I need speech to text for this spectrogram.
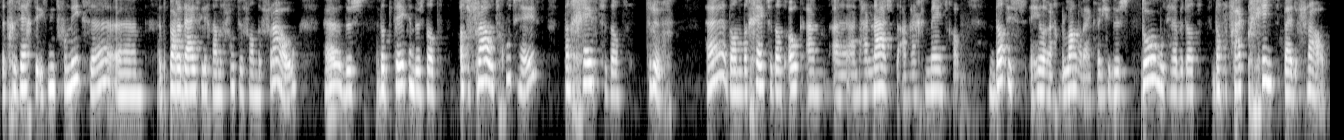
Het gezegde is niet voor niks. Hè? Ehm, het paradijs ligt aan de voeten van de vrouw. Hè? Dus dat betekent dus dat als de vrouw het goed heeft, dan geeft ze dat terug. Hè? Dan, geeft ze dat ook aan, aan haar naaste, aan haar gemeenschap. Dat is heel erg belangrijk. Dat je dus door moet hebben dat, dat het vaak begint bij de vrouw.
